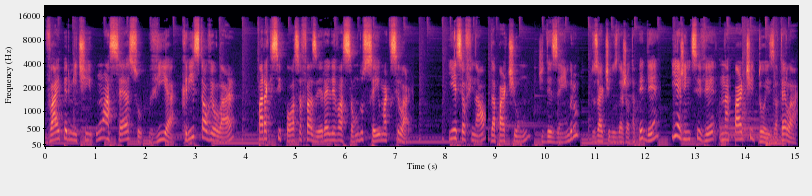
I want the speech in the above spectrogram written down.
vai permitir um acesso via crista alveolar para que se possa fazer a elevação do seio maxilar. E esse é o final da parte 1 de dezembro dos artigos da JPD e a gente se vê na parte 2. Até lá!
